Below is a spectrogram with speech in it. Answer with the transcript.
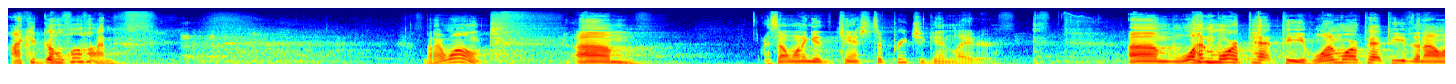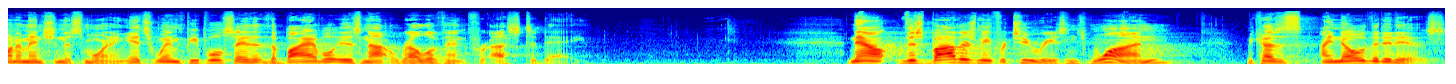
I could go on, but I won't. Um, I want to get a chance to preach again later. Um, one more pet peeve, one more pet peeve that I want to mention this morning. It's when people say that the Bible is not relevant for us today. Now, this bothers me for two reasons. One, because I know that it is.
